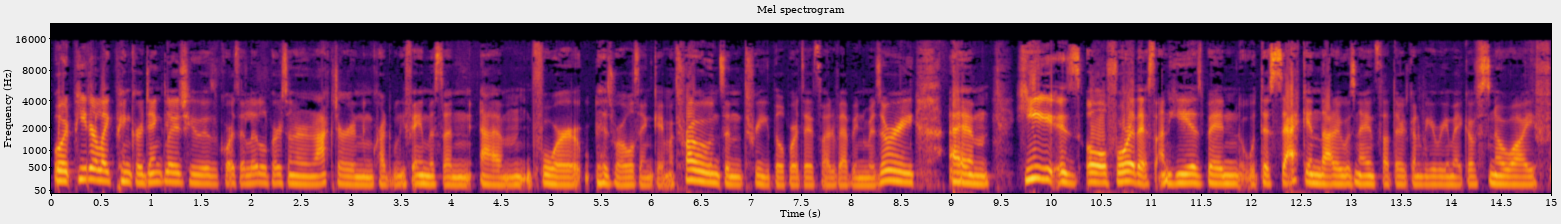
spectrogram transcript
But Peter, like Pinker Dinklage, who is, of course, a little person and an actor and incredibly famous and um, for his his roles in Game of Thrones and Three Billboards Outside of Ebbing, Missouri. Um, he is all for this, and he has been the second that it was announced that there's going to be a remake of Snow White,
